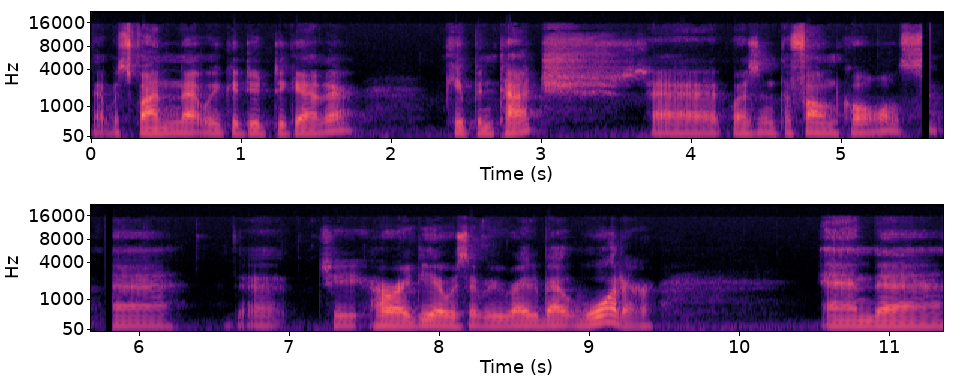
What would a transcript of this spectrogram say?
that was fun that we could do together, keep in touch. Uh, it wasn't the phone calls. Uh, uh, she, her idea was that we write about water, and uh,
